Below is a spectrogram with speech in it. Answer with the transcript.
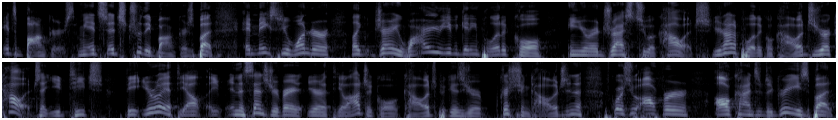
It's bonkers. I mean, it's it's truly bonkers. But it makes me wonder, like, Jerry, why are you even getting political in your address to a college? You're not a political college. You're a college that you teach the, you're really a theo- in a sense you're very you're a theological college because you're a Christian college and of course you offer all kinds of degrees but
